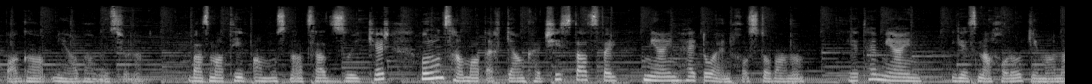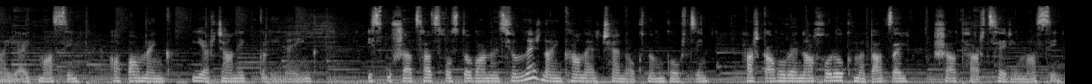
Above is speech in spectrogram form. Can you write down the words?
ապագա միաբանությունը բազմաթիվ ամուսնացած զույգեր, որոնց համատեղ կյանքը չի ստացվել, միայն հետո են խոստովանում։ Եթե միայն ես նախորոք իմանայի այդ մասին, ապա մենք երջանիկ կլինեինք իսկ ուշացած խոստովանություններն այնքան էլ չեն օգնում գործին։ Հարկավոր է նախորոք մտածել շատ հարցերի մասին։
